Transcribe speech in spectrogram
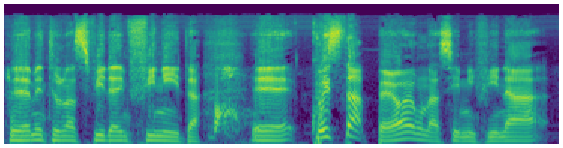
veramente una sfida infinita. Eh, questa però è una semifinale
